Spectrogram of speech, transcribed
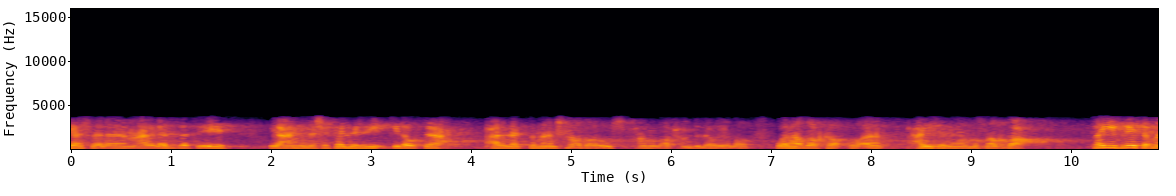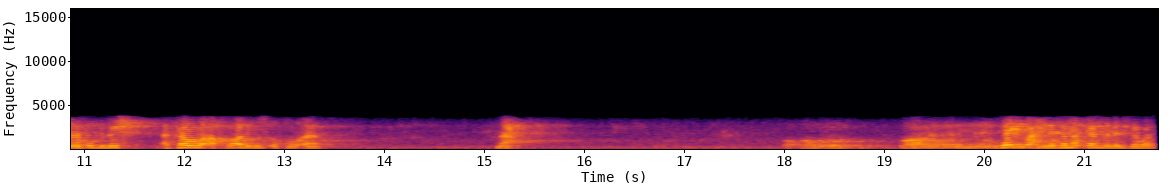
يا سلام على لذة إيه؟ يعني نشفان الريق كده وبتاع. على طب ما أنا مش هقدر أقول سبحان الله الحمد لله ولا الله ولا هقدر أقرأ قرآن. عايز أنام مصدع. طيب ليه؟ طب ما أنا اخد دش أفوق أقرأ لي جزء القرآن. نعم. وقوله قال الذين زي واحد يتمكن من الزواج.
